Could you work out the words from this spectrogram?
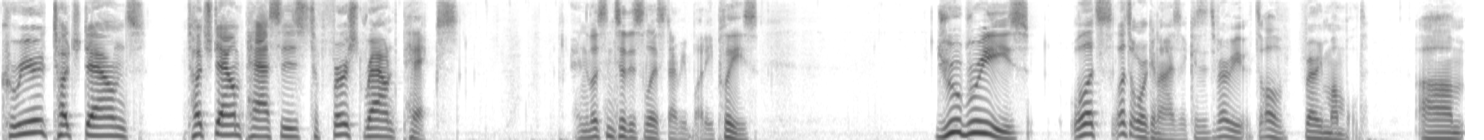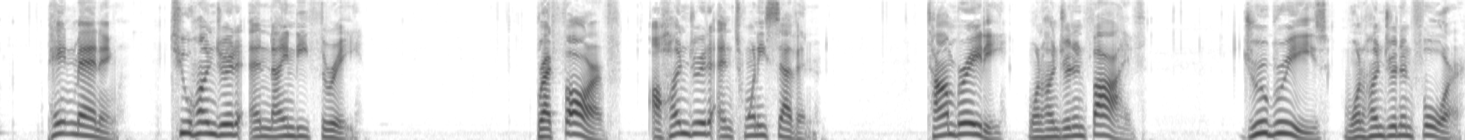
Career touchdowns, touchdown passes to first round picks. And listen to this list, everybody, please. Drew Brees. Well, let's let's organize it because it's very it's all very mumbled. Um, Peyton Manning, two hundred and ninety three. Brett Favre, 127. Tom Brady, 105. Drew Brees, 104.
